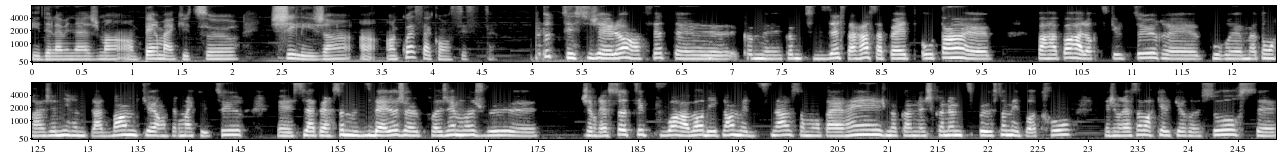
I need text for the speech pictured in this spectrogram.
et de l'aménagement en permaculture chez les gens. En, quoi ça consiste? Tous ces sujets-là, en fait, comme, tu disais, Sarah, ça peut être autant par rapport à l'horticulture euh, pour, euh, mettons, rajeunir une plate-bande qu'en permaculture. Euh, si la personne nous dit, ben là, j'ai un projet, moi, je veux, euh, j'aimerais ça, tu sais, pouvoir avoir des plantes médicinales sur mon terrain, je, me connais, je connais un petit peu ça, mais pas trop. Mais J'aimerais ça avoir quelques ressources. Euh,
